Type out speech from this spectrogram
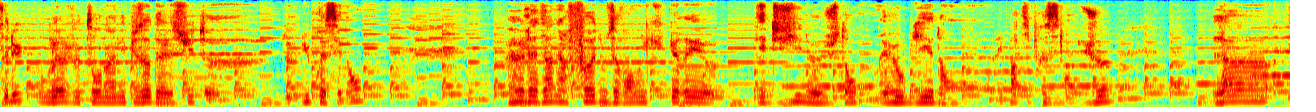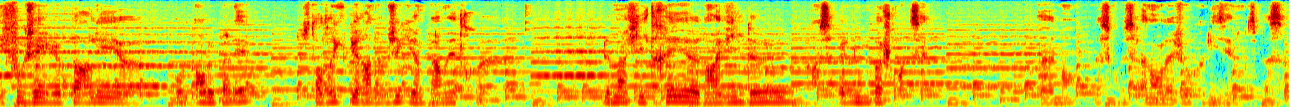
Salut, donc là je tourne un épisode à la suite euh, du précédent. Euh, la dernière fois nous avons récupéré euh, des jeans justement qu'on avait oublié dans les parties précédentes du jeu. Là il faut que j'aille parler dans le palais, histoire de récupérer un objet qui va me permettre de m'infiltrer dans la ville de... Comment ça s'appelle Lumba je crois que c'est. Non, là c'est quoi Ah non là je vais au Colisée donc c'est pas ça.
